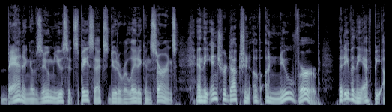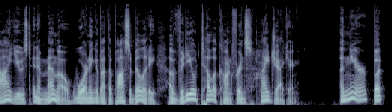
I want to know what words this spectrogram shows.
banning of Zoom use at SpaceX due to related concerns, and the introduction of a new verb that even the FBI used in a memo warning about the possibility of video teleconference hijacking. A near but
